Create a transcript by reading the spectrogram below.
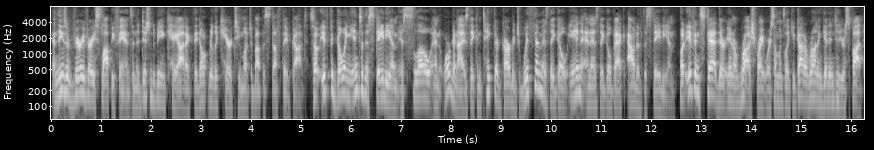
And these are very, very sloppy fans. In addition to being chaotic, they don't really care too much about the stuff they've got. So if the going into the stadium is slow and organized, guys, they can take their garbage with them as they go in and as they go back out of the stadium. But if instead they're in a rush, right, where someone's like, you gotta run and get into your spot,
